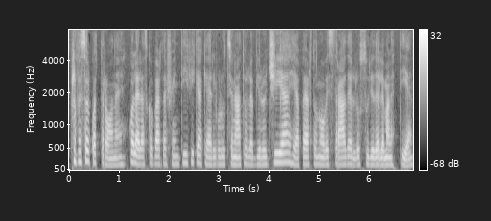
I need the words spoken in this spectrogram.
Professor Quattrone, qual è la scoperta scientifica che ha rivoluzionato la biologia e aperto nuove strade allo studio delle malattie?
